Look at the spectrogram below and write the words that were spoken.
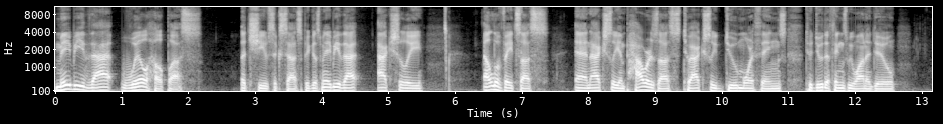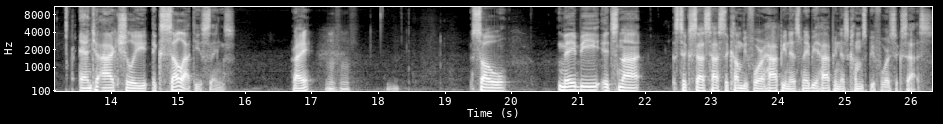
Maybe that will help us achieve success because maybe that actually elevates us and actually empowers us to actually do more things, to do the things we want to do, and to actually excel at these things. Right? Mm-hmm. So maybe it's not success has to come before happiness. Maybe happiness comes before success.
